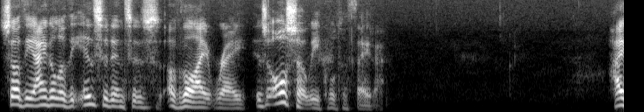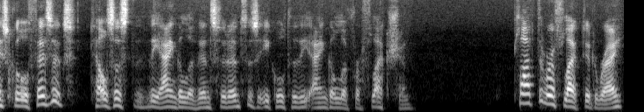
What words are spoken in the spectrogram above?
so the angle of the incidences of the light ray is also equal to theta. High school physics tells us that the angle of incidence is equal to the angle of reflection. Plot the reflected ray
